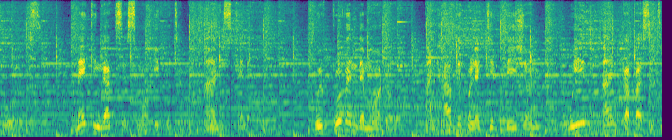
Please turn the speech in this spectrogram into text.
tools, making access more equitable and scalable. We've proven the model and have the collective vision, will, and capacity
